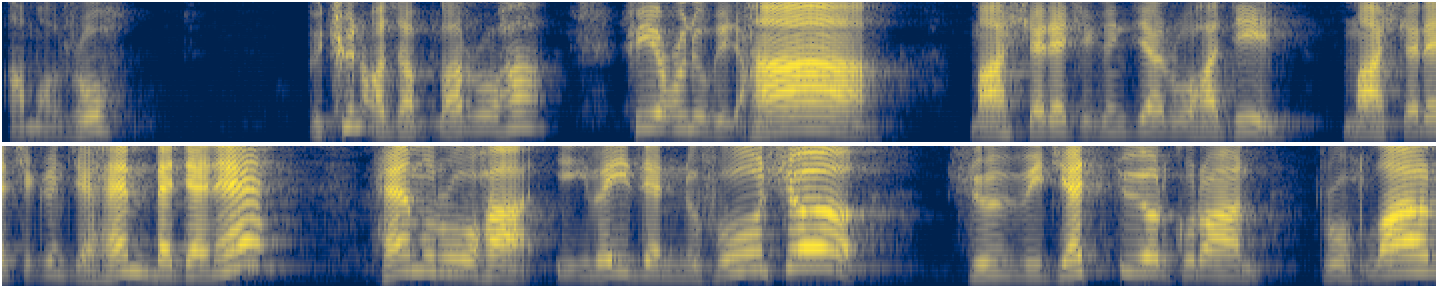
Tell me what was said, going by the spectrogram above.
Ama ruh, bütün azaplar ruha. Fi unuki. Ha, mahşere çıkınca ruha değil. Mahşere çıkınca hem bedene hem ruha. Ve iden nüfusu züvvicet diyor Kur'an. Ruhlar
